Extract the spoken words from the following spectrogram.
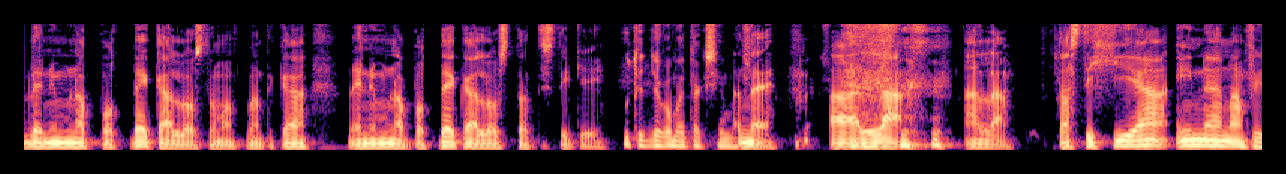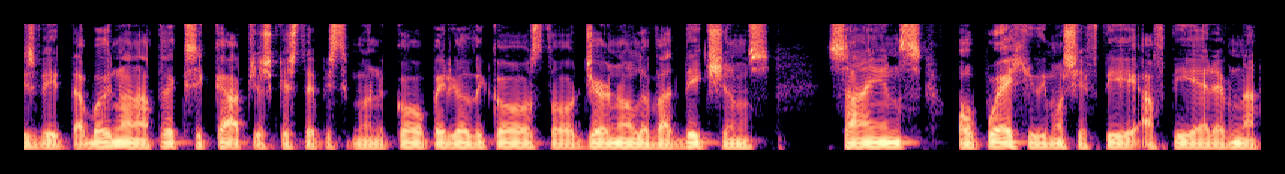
Δεν ήμουν ποτέ καλός στα μαθηματικά, δεν ήμουν ποτέ καλός στα στατιστική. Ούτε και εγώ μεταξύ μας. Ναι, αλλά, αλλά τα στοιχεία είναι αναμφισβήτητα. Μπορεί να αναπτύξει κάποιος και στο επιστημονικό περιοδικό, στο Journal of Addictions Science, όπου έχει δημοσιευτεί αυτή η έρευνα.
